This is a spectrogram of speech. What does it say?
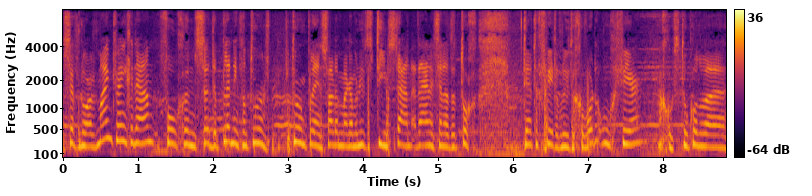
Seven Dwarfs Mine Train gedaan. Volgens de planning van Tour, zouden maar een minuut of tien staan. Uiteindelijk zijn dat er toch 30, 40 minuten geworden ongeveer. Maar goed, toen konden we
